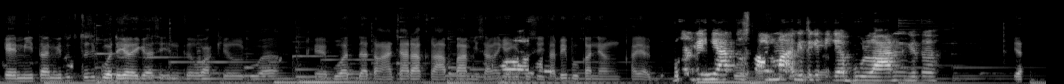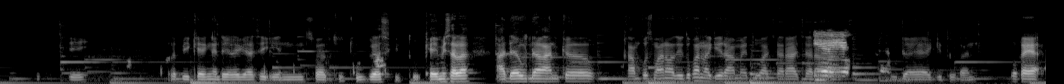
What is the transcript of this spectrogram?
kayak me time gitu terus gue delegasiin ke wakil gue kayak buat datang acara ke apa misalnya kayak gitu sih. Tapi bukan yang kayak bukan kayak hiatus lama gitu kayak tiga bulan gitu. sih. Lebih kayak ngedelegasiin suatu tugas gitu. Kayak misalnya ada undangan ke kampus mana waktu itu kan lagi rame tuh acara-acara Iya iya. budaya gitu kan gue kayak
